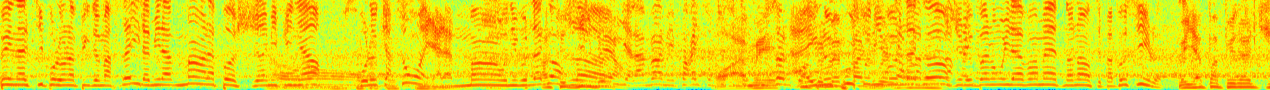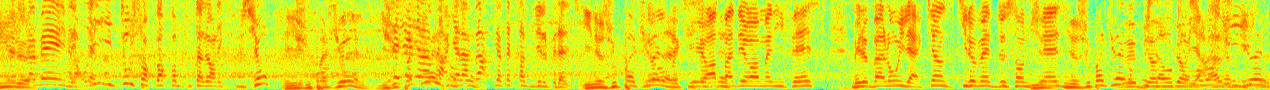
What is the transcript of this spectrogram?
Pénalty pour l'Olympique de Marseille. Il a mis la main à la poche, Jérémy oh, Pignard, pour le carton. Et il a la main au niveau de la ah, gorge. Il le pousse au niveau de la gorge et le ballon il est à 20 mètres. Non, non, c'est pas possible. Mais il n'y a pas pénalty. Il, il touche encore comme tout à l'heure l'expulsion. Il joue pas duel. Il joue pas duel. Il y a la barre qui le pénalty. Il ne joue pas duel, Alexis Sanchez. Il n'y aura pas d'erreur manifeste, mais le ballon il est à 15 km de Sanchez. Il ne joue pas le duel. Euh, bien sûr, duel.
